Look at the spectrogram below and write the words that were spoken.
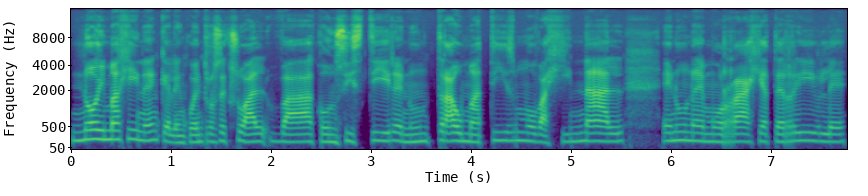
no imaginen que el encuentro sexual va a consistir en un traumatismo vaginal, en una hemorragia terrible,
